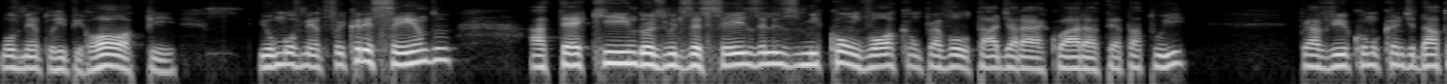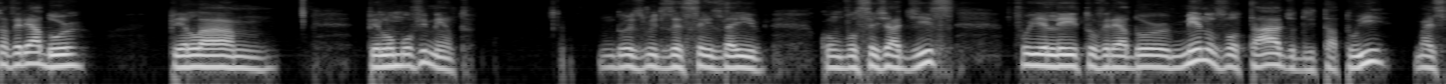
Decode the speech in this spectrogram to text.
movimento hip hop. E o movimento foi crescendo até que em 2016 eles me convocam para voltar de Araraquara até Tatuí para vir como candidato a vereador pela, pelo movimento. Em 2016, daí, como você já disse, fui eleito o vereador menos votado de Tatuí, mas,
